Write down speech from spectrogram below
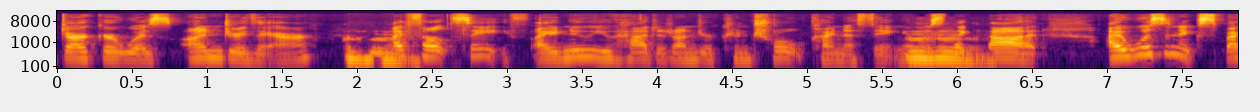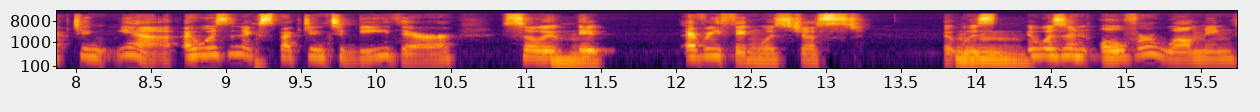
darker was under there I Mhm. felt safe. I knew you had it under control, kind of thing. It was like Mhm. that. I wasn't expecting, yeah, I wasn't expecting to be there. So it, Mhm. it everything was just, it was, Mhm. it was an overwhelming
